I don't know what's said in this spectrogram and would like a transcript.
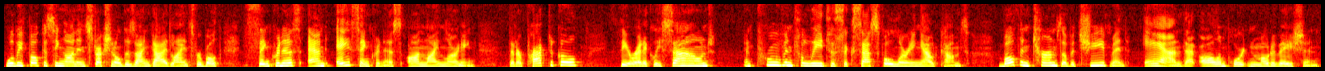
we'll be focusing on instructional design guidelines for both synchronous and asynchronous online learning that are practical, theoretically sound, and proven to lead to successful learning outcomes, both in terms of achievement and that all-important motivation.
